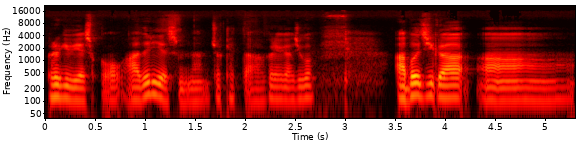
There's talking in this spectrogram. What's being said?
그러기 위해서 꼭 아들이었으면 좋겠다. 그래가지고 아버지가 어,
